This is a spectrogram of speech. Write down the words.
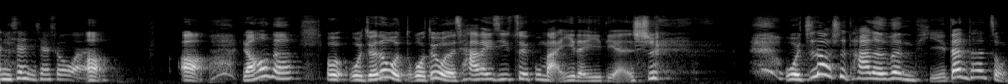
你先你先说完啊啊。然后呢，我我觉得我我对我的咖啡机最不满意的一点是，我 我知道是他的问题，但他总，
